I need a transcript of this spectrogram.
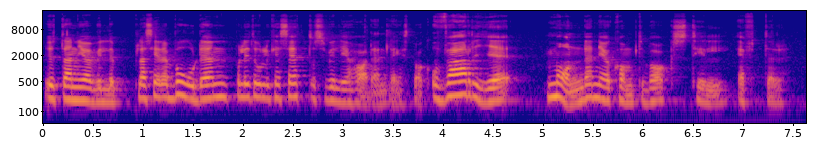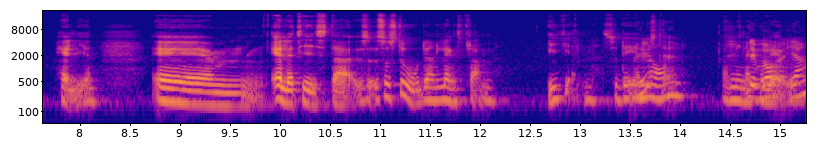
Utan jag ville placera borden på lite olika sätt och så ville jag ha den längst bak. Och varje måndag när jag kom tillbaks till efter helgen ehm, eller tisdag så, så stod den längst fram igen. Så det är Ja, just det. någon av mina Det var, kollegor. ja.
